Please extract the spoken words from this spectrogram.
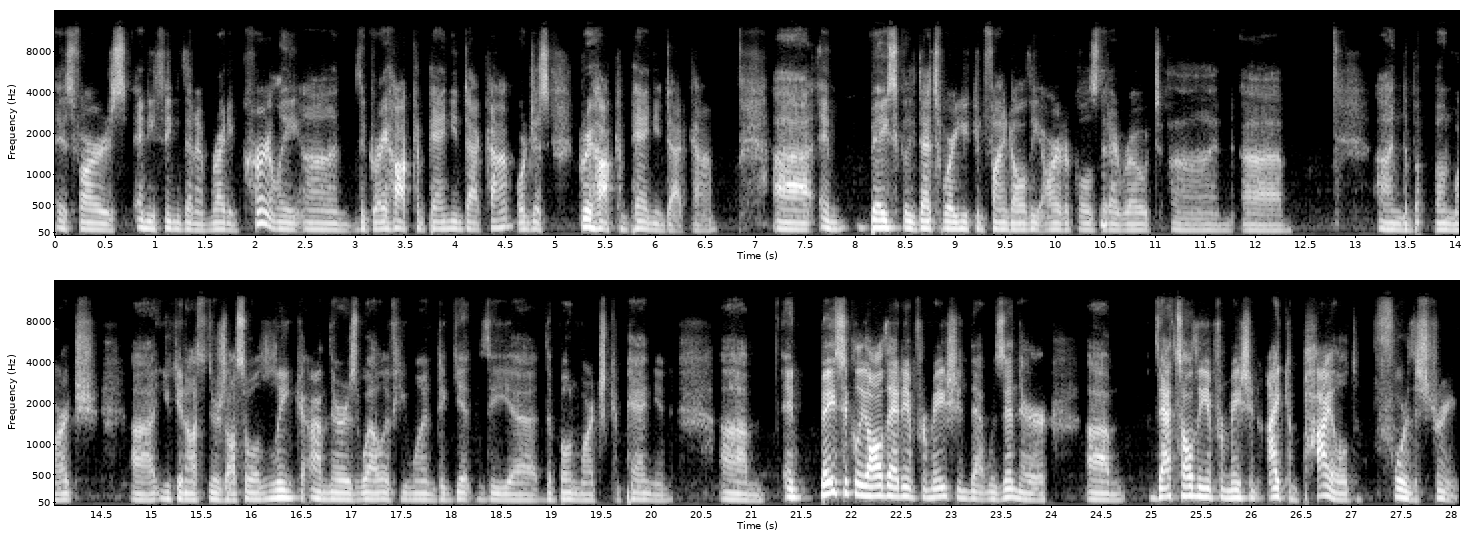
as far as anything that I'm writing currently on the greyhawkcompanion.com or just greyhawkcompanion.com. Uh, and basically, that's where you can find all the articles that I wrote on. On the Bone March, uh, you can also there's also a link on there as well if you wanted to get the uh, the Bone March companion, um, and basically all that information that was in there um, that's all the information I compiled for the stream.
